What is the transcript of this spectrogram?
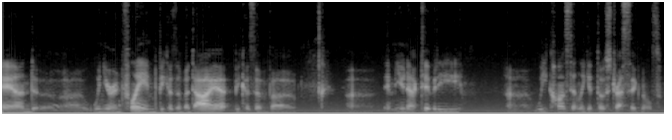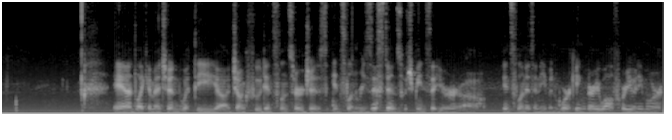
And uh, when you're inflamed because of a diet, because of uh, uh, immune activity, uh, we constantly get those stress signals. And like I mentioned with the uh, junk food insulin surges, insulin resistance, which means that your uh, insulin isn't even working very well for you anymore.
